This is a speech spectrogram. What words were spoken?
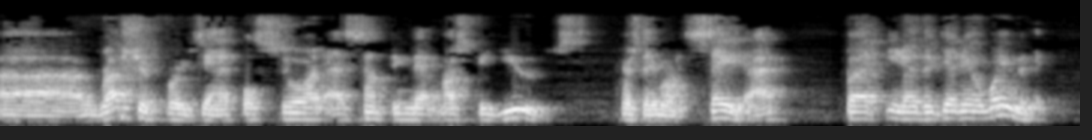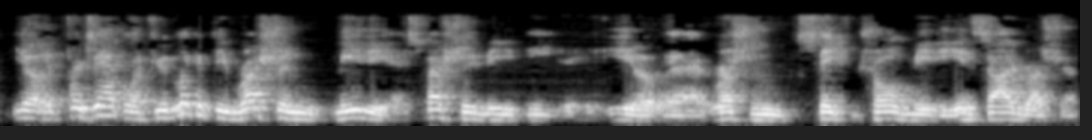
Uh, Russia, for example, saw it as something that must be used. Of course, they won't say that, but, you know, they're getting away with it you know, for example, if you look at the Russian media, especially the, the you know, uh, Russian state-controlled media inside Russia,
